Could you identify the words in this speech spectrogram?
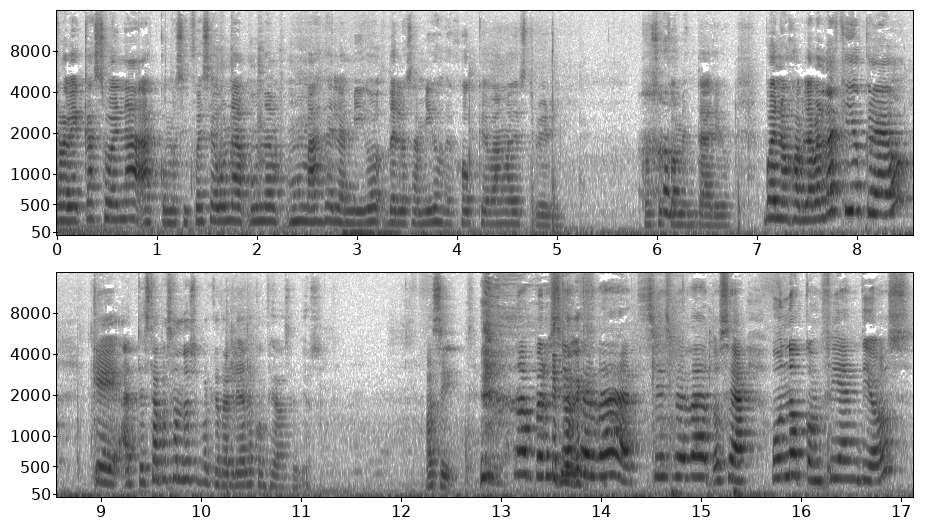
Rebeca suena a como si fuese una, una un más del amigo, de los amigos de Job que van a destruirlo. Con su comentario. Bueno, Job, la verdad es que yo creo que te está pasando eso porque en realidad no confiabas en Dios. Así. No, pero sí es verdad, sí es verdad. O sea, uno confía en Dios,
